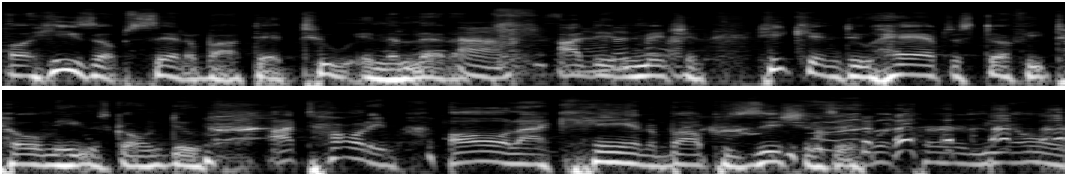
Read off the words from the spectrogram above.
Uh, he's upset about that too in the letter. Oh, I didn't mention he can do half the stuff he told me he was going to do. I taught him all I can about positions and what turned me on,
